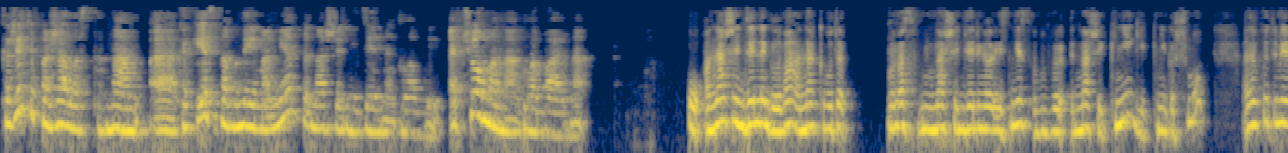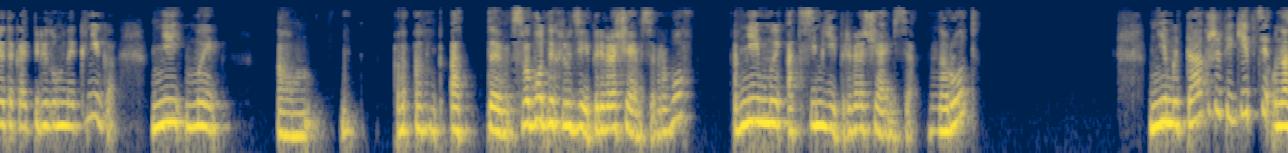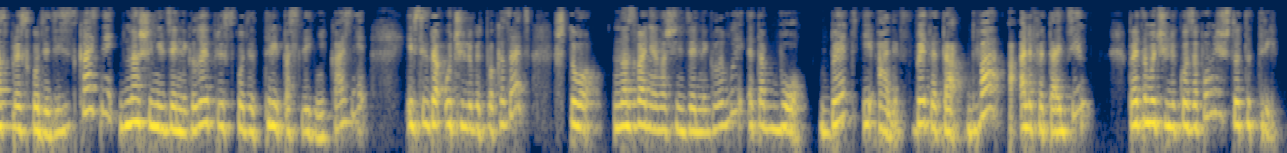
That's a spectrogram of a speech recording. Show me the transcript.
Скажите, пожалуйста, нам, э, какие основные моменты нашей недельной главы? О чем она глобально? О, а наша недельная глава, она как будто у нас в нашей недельной главе есть несколько, в нашей книге, книга Шмот, она в какой-то мере такая переломная книга. В ней мы эм, от э, свободных людей превращаемся в рабов, в ней мы от семьи превращаемся в народ, не мы также в Египте, у нас происходит 10 казней, в нашей недельной главе происходят три последние казни, и всегда очень любят показать, что название нашей недельной главы это Бо, Бет и Алиф. Бет это два, а Алиф это один, поэтому очень легко запомнить, что это три.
